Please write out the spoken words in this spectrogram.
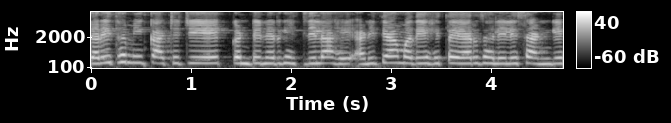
तर इथं मी काचेची एक कंटेनर घेतलेला आहे आणि त्यामध्ये हे तयार झालेले सांडगे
